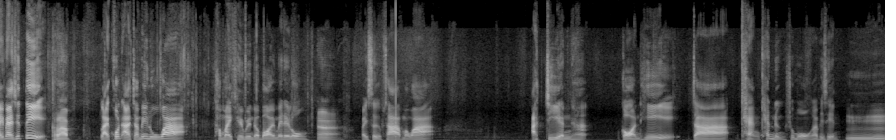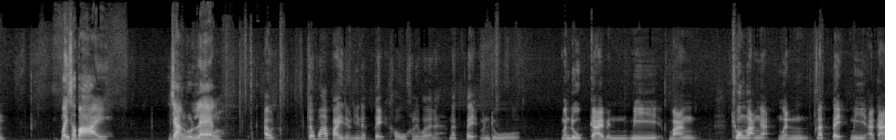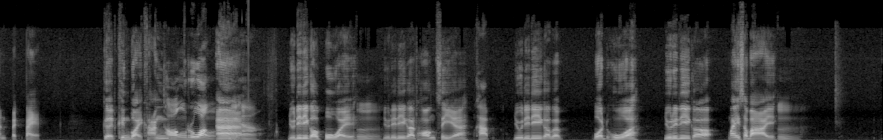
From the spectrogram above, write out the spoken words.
ไปแมนซิตี้ครับหลายคนอาจจะไม่รู้ว่าทำไมเควินเดอบอยไม่ได้ลง อ่าไปสืบทราบมาว่าอาเจียนฮะก่อนที่จะแข่งแค่หนึ่งชั่วโมงครับพี่สินอืม ไม่สบาย อย่างรุนแรง เอาจะว่าไปเดี๋ยวนี้นักเตะเขาเขาเรียกว่าอะไรนะนักเตะมันดูมันดูกลายเป็นมีบางช่วงหลังอะ่ะเหมือนนักเตะมีอาการแปลกๆ เกิดขึ้นบ่อยครั้ง ท้องร่วงอ่าแบบนี้อ่าอยู่ดีๆก็ป่วย อืมอยู่ดีๆก็ท้องเสีย ครับอยู่ดีๆก็แบบปวดหัว อยู่ดีๆก็ไม่สบาย อืม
